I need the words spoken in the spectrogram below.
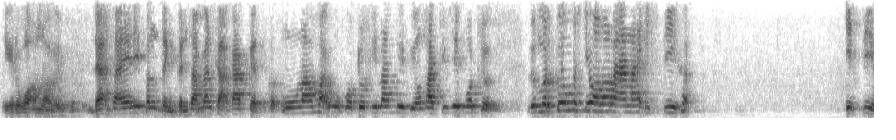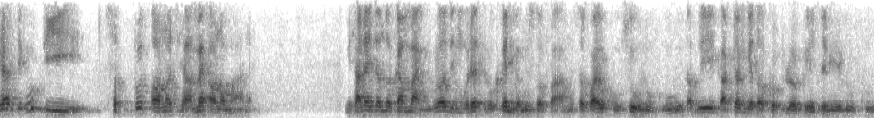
Iki ruwono itu. Ndak saya ini penting, ben sampean gak kaget. Ulama iku padha khilaf yo hadise padha. Lho mergo mesti ana ana istihad. Istihad itu disebut ana jamek ana mana. Misalnya contoh gampang, kalau di murid Rukin ke Mustafa, Mustafa itu khusus lugu, tapi kadang kita goblok jadi lugu.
